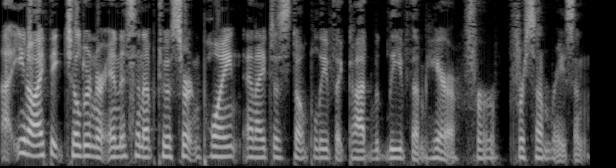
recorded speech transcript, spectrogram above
uh, you know, I think children are innocent up to a certain point and I just don't believe that God would leave them here for, for some reason.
